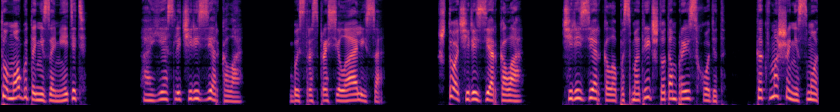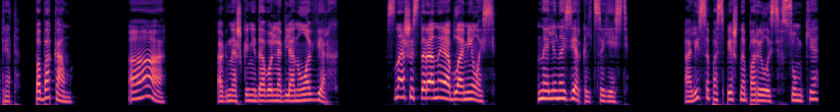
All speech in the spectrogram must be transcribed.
то могут и не заметить. «А если через зеркало?» — быстро спросила Алиса. «Что через зеркало?» «Через зеркало посмотреть, что там происходит. Как в машине смотрят, по бокам». «А-а-а!» Агнешка недовольно глянула вверх. «С нашей стороны обломилась. Нелли на зеркальце есть». Алиса поспешно порылась в сумке,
